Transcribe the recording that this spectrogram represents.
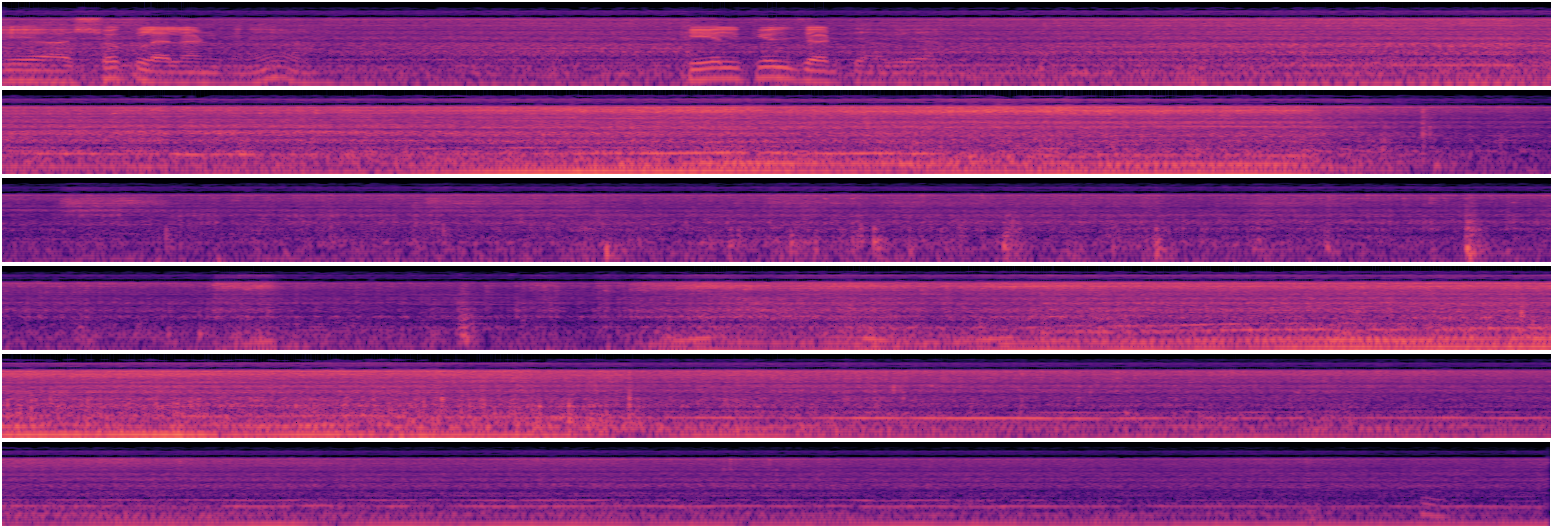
ये अशोक लैलैंड के नहीं केल केल जड़ते हैं भैया 对。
